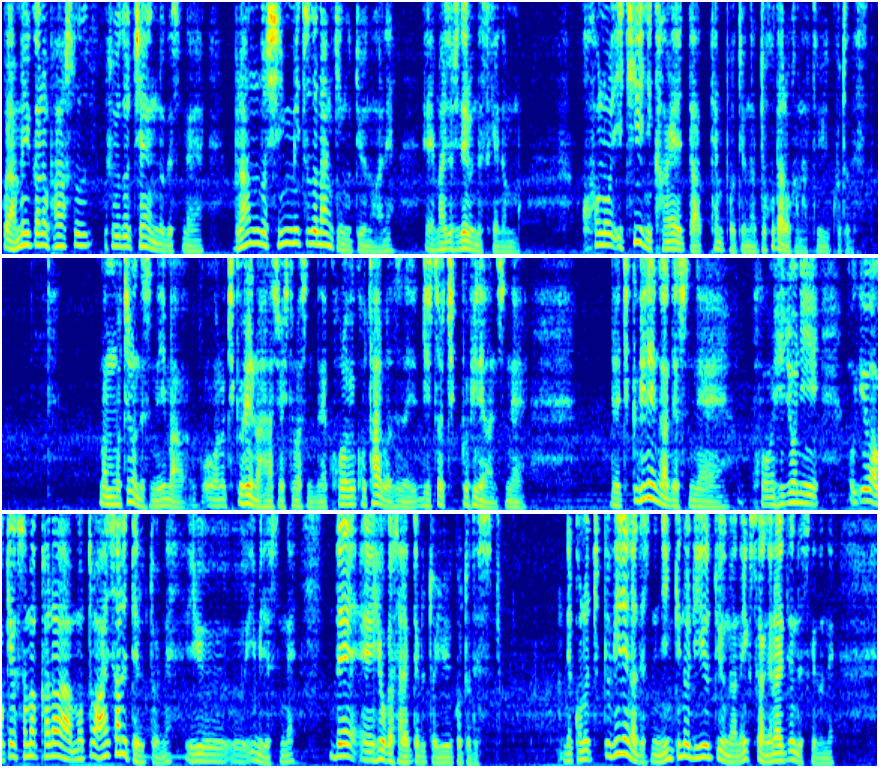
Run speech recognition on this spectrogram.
これ、アメリカのファーストフードチェーンのですね、ブランド親密度ランキングというのがね、えー、毎年出るんですけれども、この1位に輝いた店舗というのはどこだろうかなということです。まあ、もちろんですね、今、このチックフィレの話をしてますんでね、こういう答えはですね、実はチックフィレなんですね。で、チックフィレがですね、こう非常に、要はお客様から最も愛されていると、ね、いう意味ですね。で、え評価されているということです。で、このチックフィレがですね、人気の理由というのは、ね、いくつか挙げられてるんですけどね、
